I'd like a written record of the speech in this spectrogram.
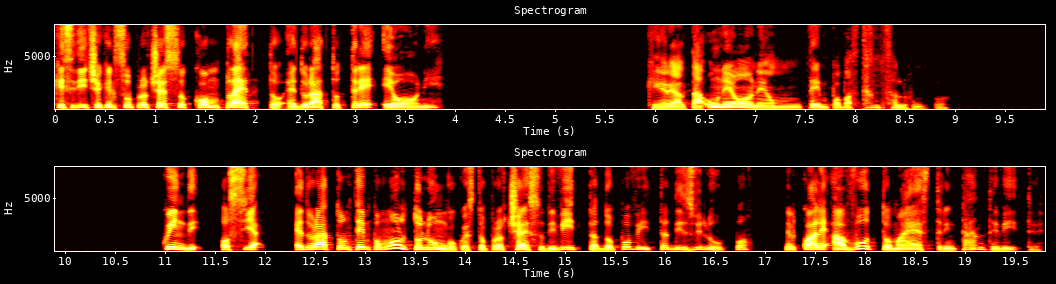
che si dice che il suo processo completo è durato tre eoni, che in realtà un eone è un tempo abbastanza lungo. Quindi, ossia, è durato un tempo molto lungo questo processo di vita dopo vita, di sviluppo, nel quale ha avuto maestri in tante vite,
